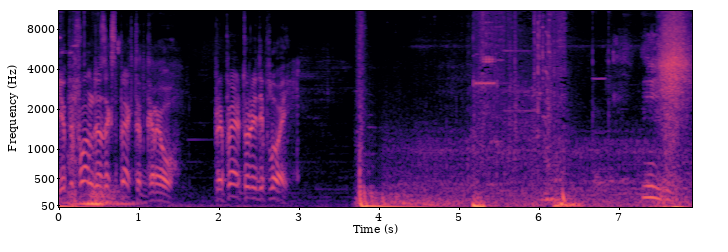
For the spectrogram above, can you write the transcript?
You performed as expected, GRU. Prepare to redeploy. Mm.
